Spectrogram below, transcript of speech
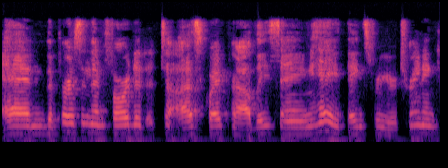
And the person then forwarded it to us quite proudly, saying, "Hey, thanks for your training,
